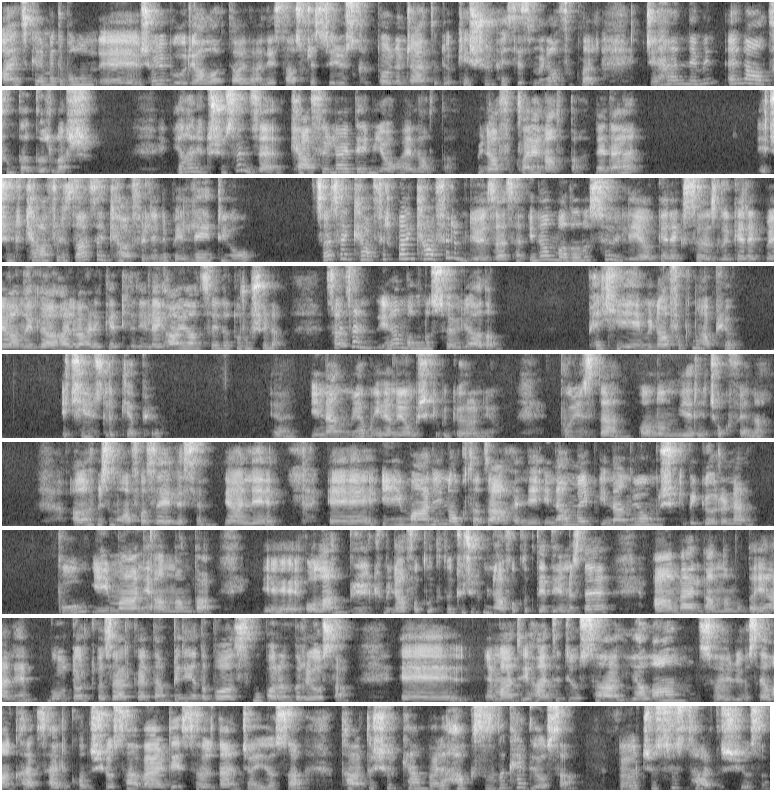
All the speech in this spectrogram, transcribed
ayet-i kerimede bunun e, şöyle buyuruyor allah Teala Nisa suresi 144. ayette diyor ki şüphesiz münafıklar cehennemin en altındadırlar. Yani düşünsenize kafirler demiyor en altta. Münafıklar en altta. Neden? E çünkü kafir zaten kafirliğini belli ediyor. Zaten kafir ben kafirim diyor zaten. İnanmadığını söylüyor. Gerek sözlü, gerek beyanıyla, hal ve hareketleriyle, hayatıyla, duruşuyla. Zaten inanmadığını söylüyor adam. Peki münafık ne yapıyor? İki yüzlük yapıyor. Yani inanmıyor ama inanıyormuş gibi görünüyor. Bu yüzden onun yeri çok fena. Allah bizi muhafaza eylesin. Yani e, imani noktada hani inanmayıp inanıyormuş gibi görünen bu imani anlamda e, olan büyük münafıklıktı. Küçük münafıklık dediğimizde amel anlamında yani bu dört özelliklerden biri ya da bazısını barındırıyorsa, e, emanet ihanet ediyorsa, yalan söylüyorsa, yalan karakterli konuşuyorsa, verdiği sözden cayıyorsa, tartışırken böyle haksızlık ediyorsa, ölçüsüz tartışıyorsa.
